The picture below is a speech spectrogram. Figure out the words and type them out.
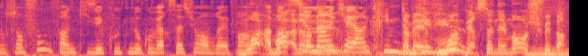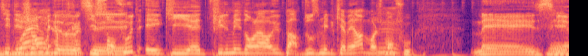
On s'en fout, enfin, qu'ils écoutent nos conversations en vrai. Enfin, Moi- à part s'il y en a un qui a un crime de Non, mais prévu. moi personnellement, je fais partie des Ouais, gens après, qui s'en foutent et qui être filmés dans la rue par 12 000 caméras. Moi, je m'en Mm. fous. Mais c'est Et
